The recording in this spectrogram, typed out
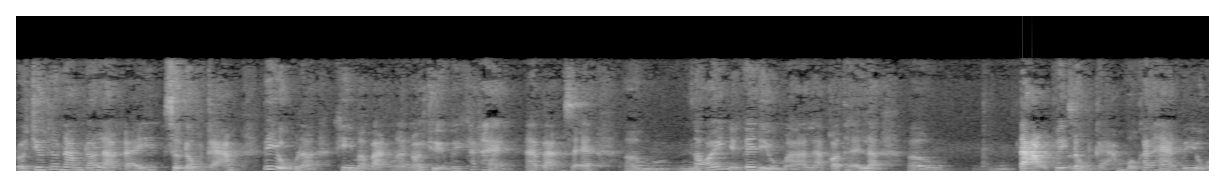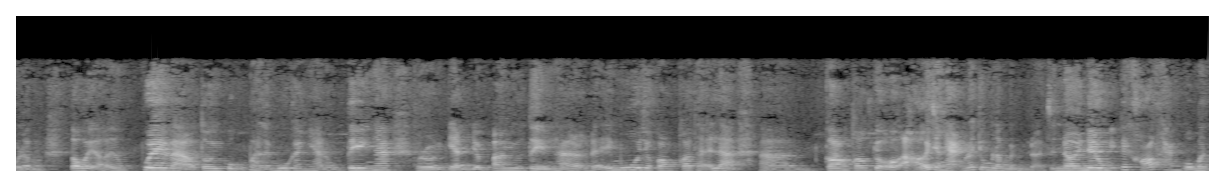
Rồi chiêu thứ năm đó là cái sự đồng cảm. Ví dụ là khi mà bạn uh, nói chuyện với khách hàng à, bạn sẽ nói những cái điều mà là có thể là ờ, tạo cái đồng cảm của khách hàng. Ví dụ là tôi ở quê vào tôi cũng mà là mua căn nhà đầu tiên ha rồi dành dụm bao nhiêu tiền hả để mua cho con có thể là à, con có chỗ ở chẳng hạn. Nói chung là mình nơi nêu những cái khó khăn của mình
